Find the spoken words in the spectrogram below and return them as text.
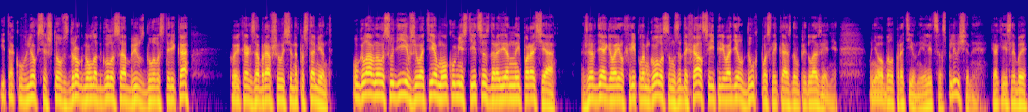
и так увлекся, что вздрогнул от голоса обрюзглого старика, кое-как забравшегося на постамент. У главного судьи в животе мог уместиться здоровенный порося. Жердяй говорил хриплым голосом, задыхался и переводил дух после каждого предложения. У него было противное лицо, сплющенное, как если бы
